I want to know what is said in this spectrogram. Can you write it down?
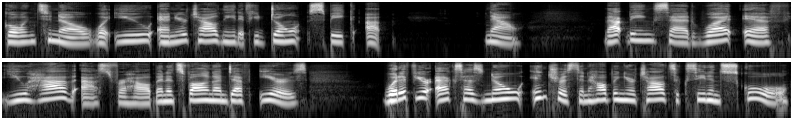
going to know what you and your child need if you don't speak up. Now, that being said, what if you have asked for help and it's falling on deaf ears? What if your ex has no interest in helping your child succeed in school?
